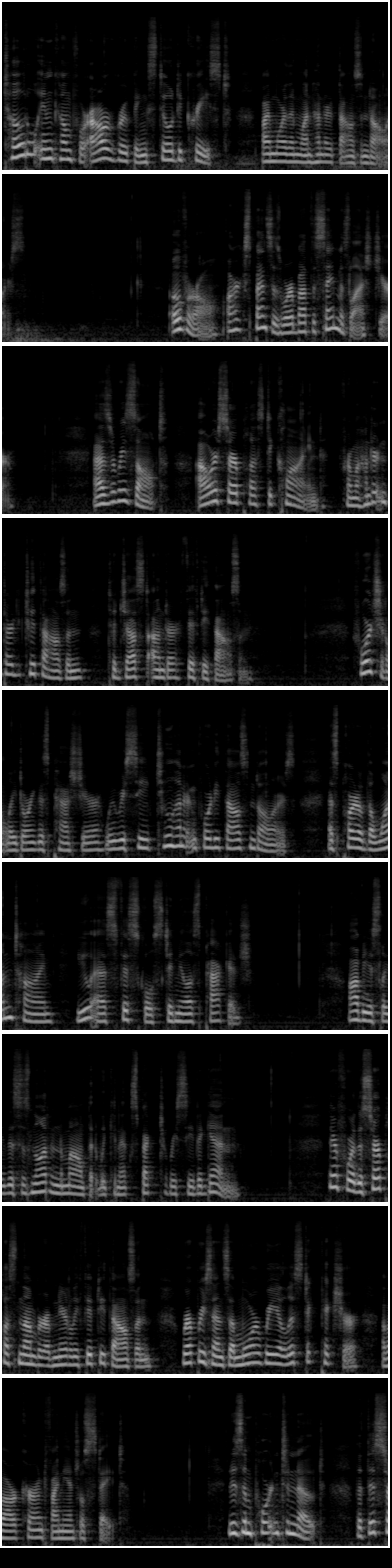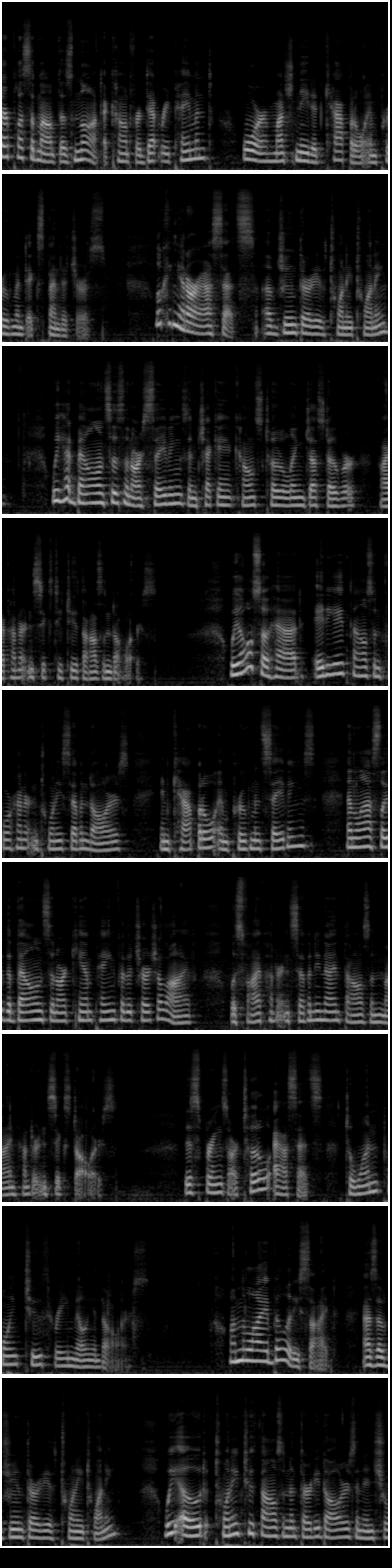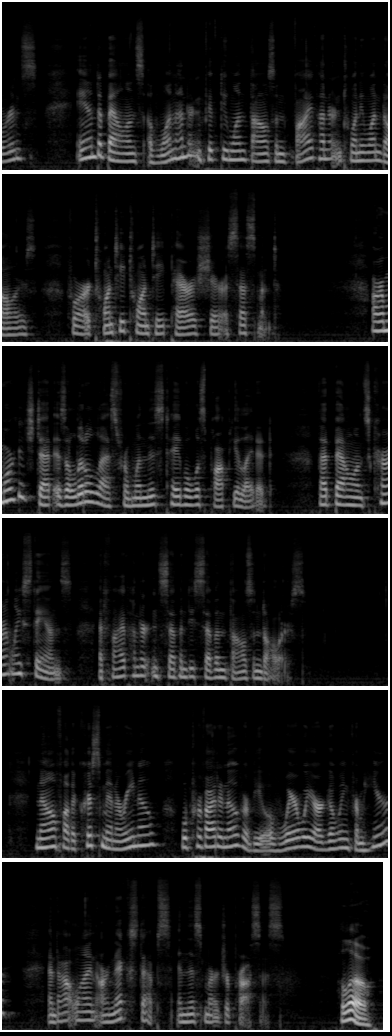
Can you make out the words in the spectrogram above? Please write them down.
total income for our grouping still decreased by more than $100,000. Overall, our expenses were about the same as last year. As a result, our surplus declined from 132,000 to just under 50,000. Fortunately, during this past year, we received $240,000 as part of the one-time U.S. fiscal stimulus package. Obviously, this is not an amount that we can expect to receive again. Therefore, the surplus number of nearly 50,000 represents a more realistic picture of our current financial state. It is important to note that this surplus amount does not account for debt repayment or much needed capital improvement expenditures. Looking at our assets of June 30, 2020, we had balances in our savings and checking accounts totaling just over $562,000. We also had $88,427 in capital improvement savings, and lastly, the balance in our campaign for the Church Alive was $579,906. This brings our total assets to $1.23 million. On the liability side, as of June 30th, 2020, we owed $22,030 in insurance and a balance of $151,521 for our 2020 parish share assessment. Our mortgage debt is a little less from when this table was populated. That balance currently stands at $577,000. Now, Father Chris Manarino will provide an overview of where we are going from here and outline our next steps in this merger process. Hello,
